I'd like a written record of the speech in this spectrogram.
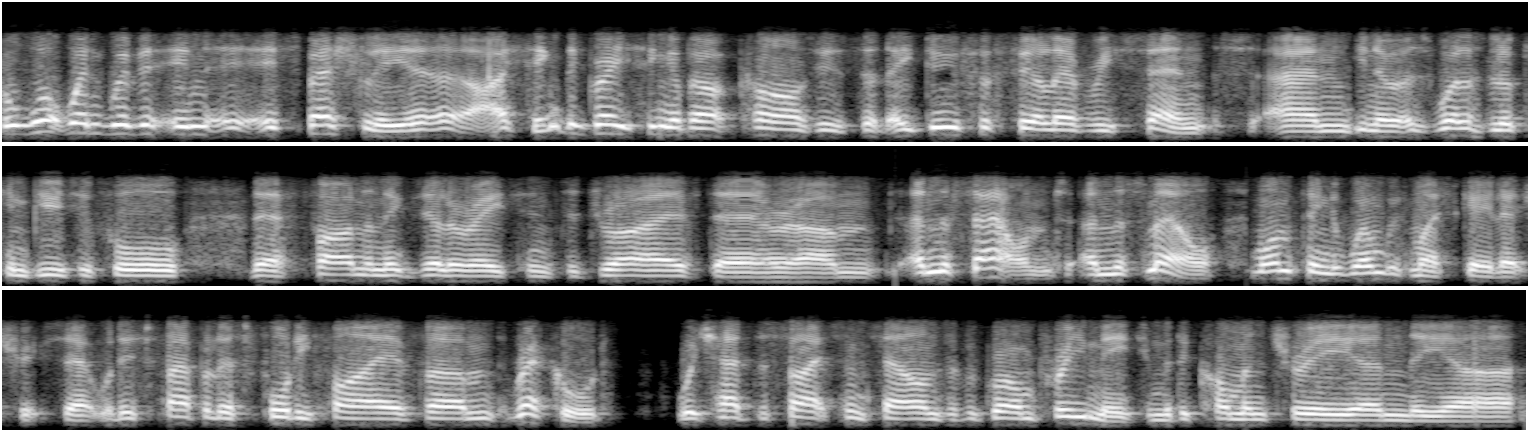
But what went with it, in especially, uh, I think the great thing about cars is that they do fulfil every sense, and you know, as well as looking beautiful, they're fun and exhilarating to drive. They're um, and the sound and the smell. One thing that went with my Scalextric set was this fabulous 45 um, record, which had the sights and sounds of a Grand Prix meeting with the commentary and the. Uh,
